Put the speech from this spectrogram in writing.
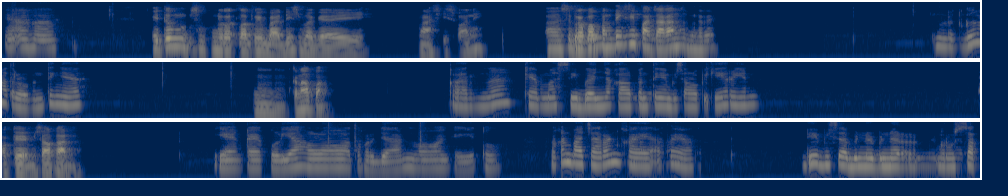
ya aha. itu menurut lo pribadi sebagai mahasiswa nih, eh, seberapa Mhm. penting sih pacaran sebenarnya? menurut gue nggak terlalu penting ya Hmm, kenapa? karena kayak masih banyak hal penting yang bisa lo pikirin Oke, misalkan. ya yang kayak kuliah lo atau kerjaan lo yang kayak gitu bahkan pacaran kayak apa ya dia bisa bener-bener ngerusak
